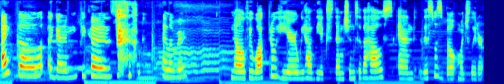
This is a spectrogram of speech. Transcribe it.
Aiko again because I love her. Now if we walk through here, we have the extension to the house and this was built much later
